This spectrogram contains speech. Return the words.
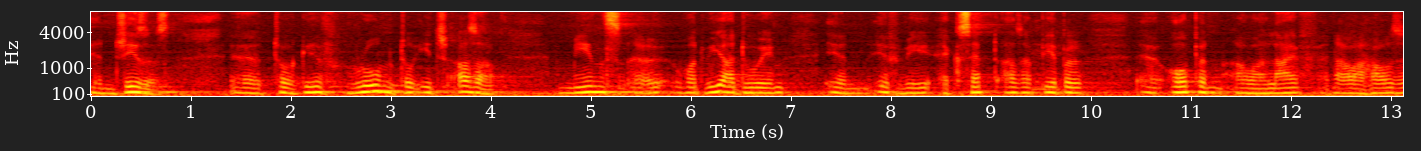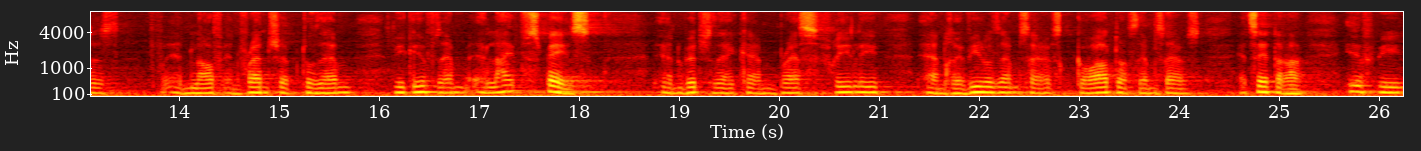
in Jesus. Uh, to give room to each other means uh, what we are doing in if we accept other people, open our life and our houses in love and friendship to them, we give them a life space in which they can breathe freely and reveal themselves, go out of themselves, etc. If we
